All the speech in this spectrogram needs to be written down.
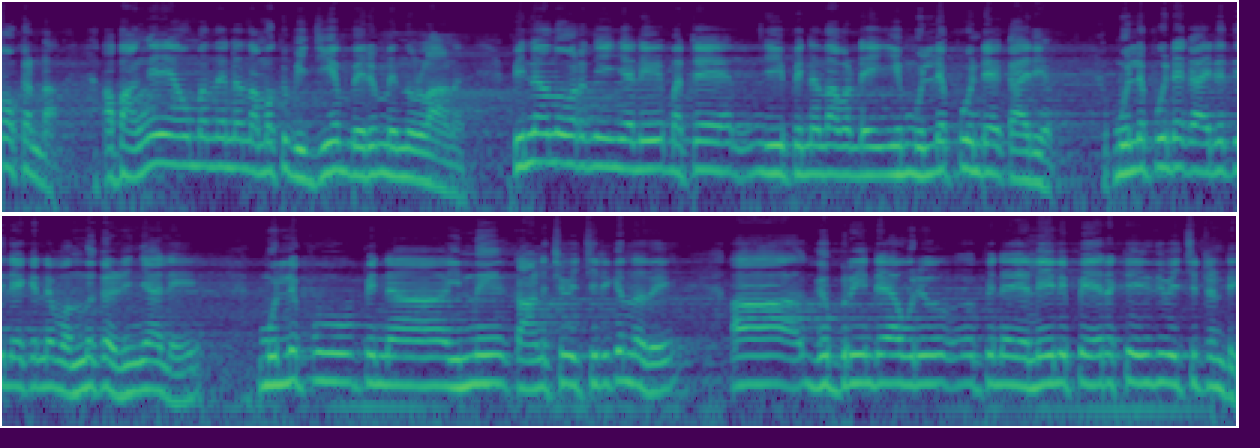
നോക്കണ്ട. അപ്പം അങ്ങനെയാകുമ്പോൾ തന്നെ നമുക്ക് വിജയം വരും എന്നുള്ളതാണ്. പിന്നെ എന്ന് പറഞ്ഞു കഴിഞ്ഞാൽ മറ്റേ ഈ പിന്നെ എന്താ പറയുക ഈ മുല്ലപ്പൂവിന്റെ കാര്യം. മുല്ലപ്പൂവിന്റെ കാര്യത്തിലേക്ക് തന്നെ വന്നു കഴിഞ്ഞാൽ മുല്ലപ്പൂ പിന്നെ ഇന്ന് കാണിച്ചു വെച്ചിരിക്കുന്നത് ആ ഗബ്രീന്റെ ഒരു പിന്നെ ഇലയിൽ പേരൊക്കെ എഴുതി വെച്ചിട്ടുണ്ട്.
